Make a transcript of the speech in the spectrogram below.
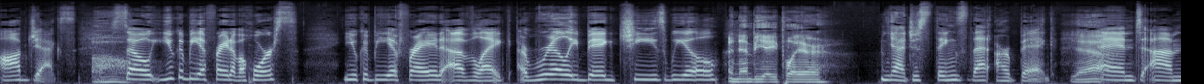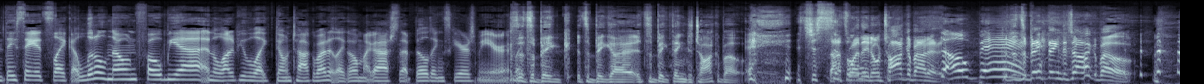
objects. Oh. So you could be afraid of a horse. You could be afraid of like a really big cheese wheel. An NBA player. Yeah, just things that are big. Yeah. And um, they say it's like a little known phobia, and a lot of people like don't talk about it. Like, oh my gosh, that building scares me, or It's a big, it's a big, uh, it's a big thing to talk about. it's just That's so, why they don't talk about it. so big. It's a big thing to talk about.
